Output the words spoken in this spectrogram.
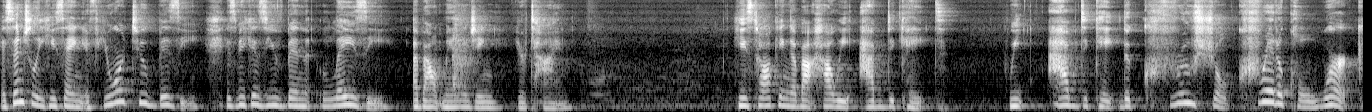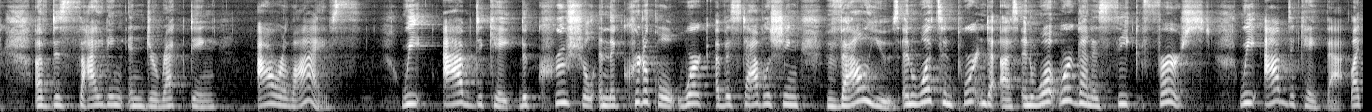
Essentially, he's saying if you're too busy, it's because you've been lazy about managing your time. He's talking about how we abdicate. We abdicate the crucial, critical work of deciding and directing our lives we abdicate the crucial and the critical work of establishing values and what's important to us and what we're going to seek first. We abdicate that. Like,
